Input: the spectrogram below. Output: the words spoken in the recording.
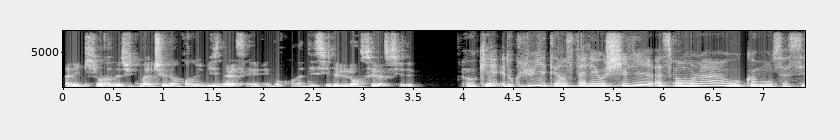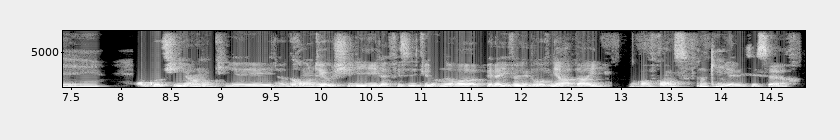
avec qui on a de suite matché d'un point de vue business. Et, donc, on a décidé de lancer la société. Ok. Et donc, lui était installé au Chili à ce moment-là ou comment ça s'est. Franco-chilien, donc il, est, il a grandi au Chili, il a fait ses études en Europe, et là il venait de revenir à Paris, donc en France, okay. il avait ses sœurs,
